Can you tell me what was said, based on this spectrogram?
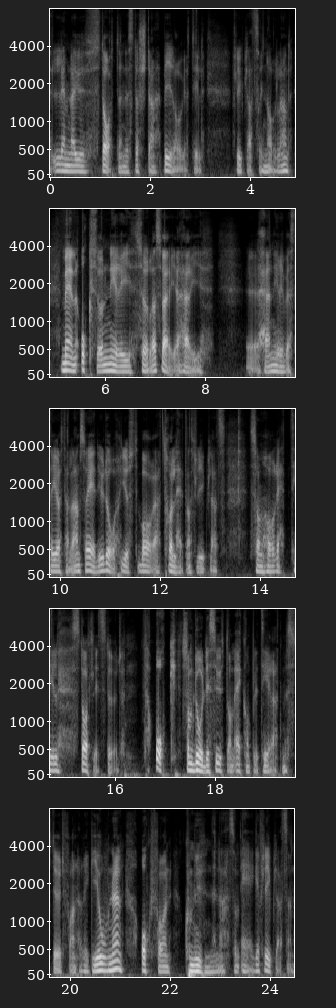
lämnar ju staten det största bidraget till flygplatser i Norrland. Men också nere i södra Sverige, här i eh, här nere i Västra Götaland så är det ju då just bara Trollhättans flygplats som har rätt till statligt stöd. Och som då dessutom är kompletterat med stöd från regionen och från kommunerna som äger flygplatsen.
